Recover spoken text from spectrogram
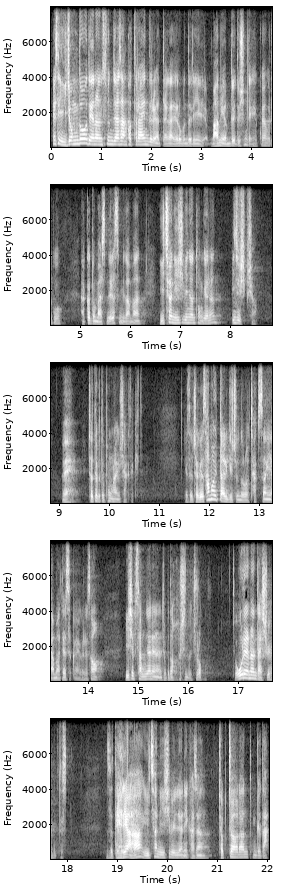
그래서 이 정도 되는 순자산 커트라인들을 갖다가 여러분들이 마음에 염두에 두시면 되겠고요. 그리고 아까도 말씀드렸습니다만 2022년 통계는 잊으십시오. 왜? 저 때부터 폭락이 시작됐기 때문에. 그래서 저게 3월달 기준으로 작성이 아마 됐을 거예요. 그래서 23년에는 저보다 훨씬 더 줄었고 올해는 다시 회복됐습니다. 그래서 대략 2021년이 가장 적절한 통계다.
